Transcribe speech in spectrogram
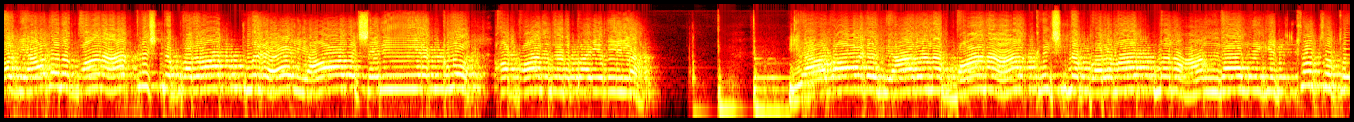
ಆ ವ್ಯಾಧನ ಬಾಣ ಕೃಷ್ಣ ಪರಮಾತ್ಮಗ ಯಾವ ಶರೀರಕ್ಕೂ ಆ ಬಾಣ ನಡ್ತಾ ಇರಲಿಲ್ಲ. ಯಾವಾಗ ಯಾರನ ಬಾಣ ಕೃಷ್ಣ ಪರಮಾತ್ಮನ ಅಂಗಾಲಿಗೆ ಚುಚ್ಚಿತು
